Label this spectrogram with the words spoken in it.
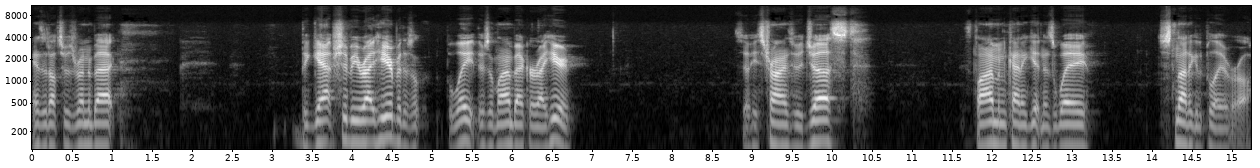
Hands it off to his running back. The gap should be right here, but there's a but wait, there's a linebacker right here. So he's trying to adjust. His lineman kind of getting his way. Just not a good play overall.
